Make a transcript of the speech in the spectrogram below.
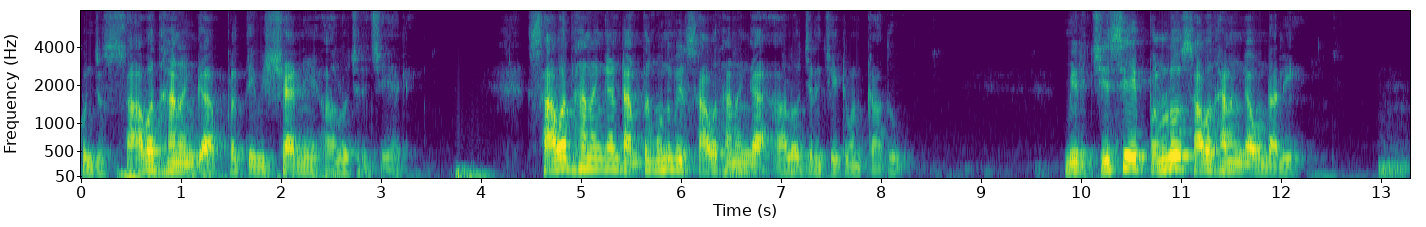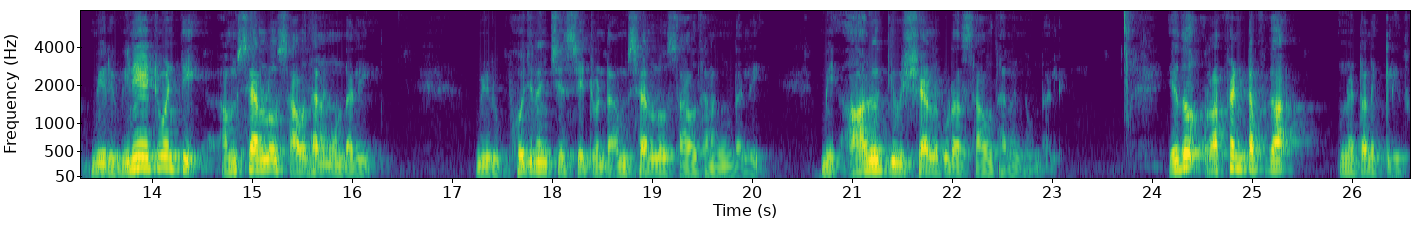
కొంచెం సావధానంగా ప్రతి విషయాన్ని ఆలోచన చేయాలి. సావధానంగా అంటే అంతకుముందు మీరు సావధానంగా ఆలోచన చేయటం అని కాదు. మీరు చేసే పనిలో సావధానంగా ఉండాలి. మీరు వినేటువంటి అంశాల్లో సావధానంగా ఉండాలి. మీరు భోజనం చేసేటువంటి అంశాల్లో సావధానంగా ఉండాలి. మీ ఆరోగ్య విషయాల్లో కూడా సావధానంగా ఉండాలి. ఏదో రఫ్ అండ్ టఫ్గా ఉండటానికి లేదు.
